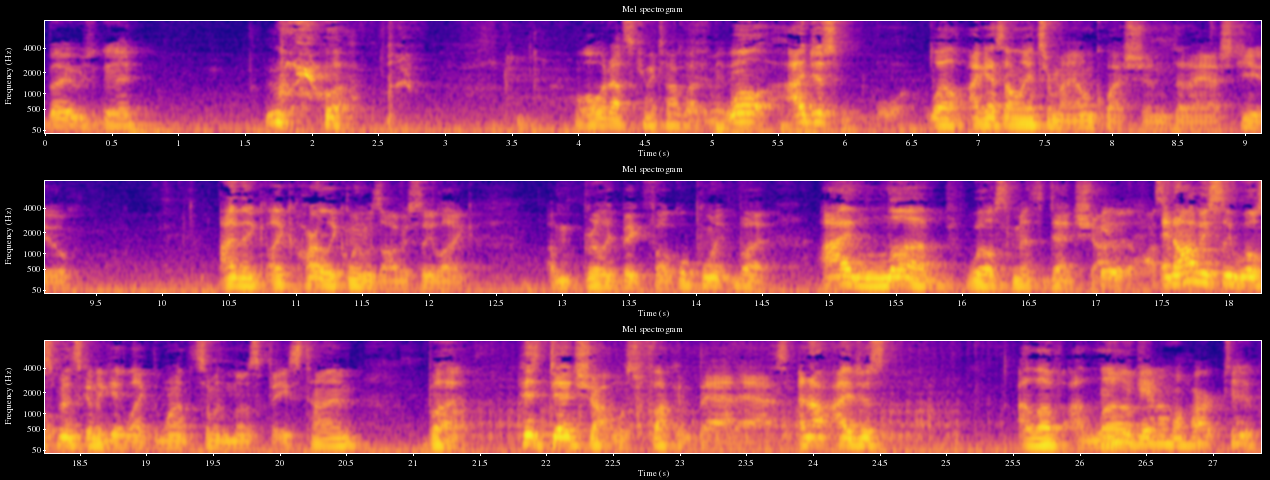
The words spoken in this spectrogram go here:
But it was good. Well, what else can we talk about the movie? Well, I just, well, I guess I'll answer my own question that I asked you. I think like Harley Quinn was obviously like a really big focal point, but I loved Will Smith's Deadshot, He was awesome. and obviously Will Smith's going to get like one of some of the most face time, but his Deadshot was fucking badass, and I, I just, I love, I and you gave him a heart too.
